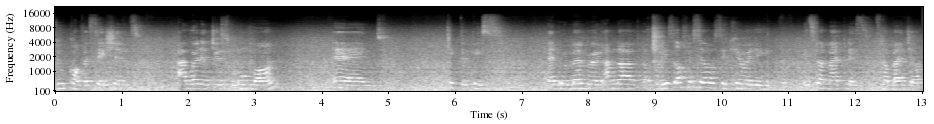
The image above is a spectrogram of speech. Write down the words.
do conversations. I rather just move on and keep the peace. And remembering, I'm not a police officer or security. It's not my place. It's not my job.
